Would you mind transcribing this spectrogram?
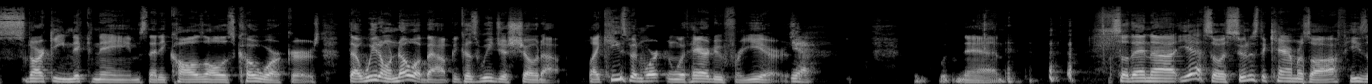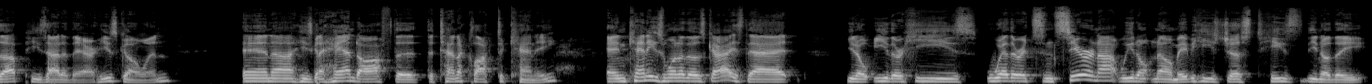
snarky nicknames that he calls all his coworkers that we don't know about because we just showed up. Like he's been working with Hairdo for years yeah. with Nan. So then, uh, yeah. So as soon as the camera's off, he's up, he's out of there, he's going, and uh, he's going to hand off the the ten o'clock to Kenny. And Kenny's one of those guys that you know either he's whether it's sincere or not, we don't know. Maybe he's just he's you know the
